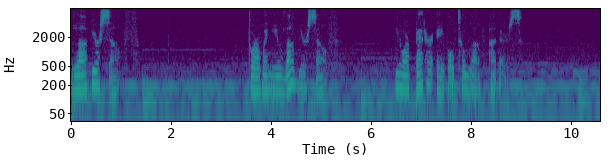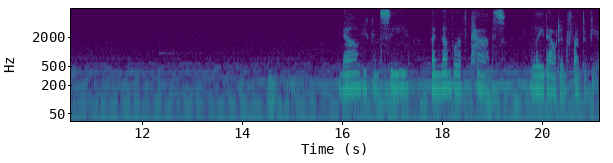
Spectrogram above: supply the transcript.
Love yourself. For when you love yourself, you are better able to love others. Now you can see a number of paths laid out in front of you.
